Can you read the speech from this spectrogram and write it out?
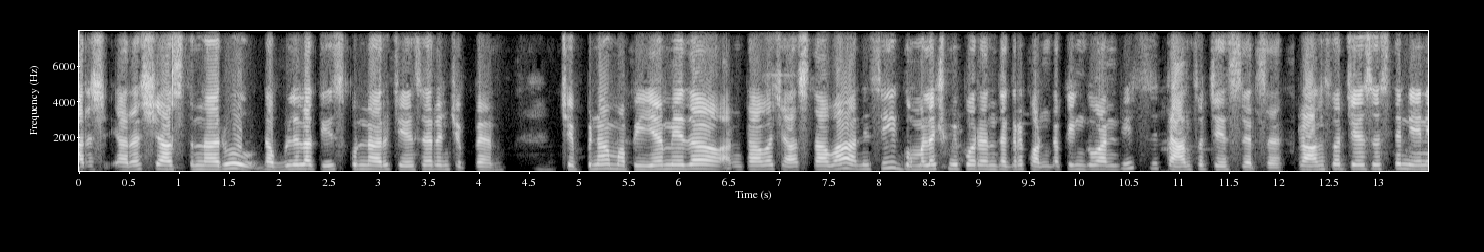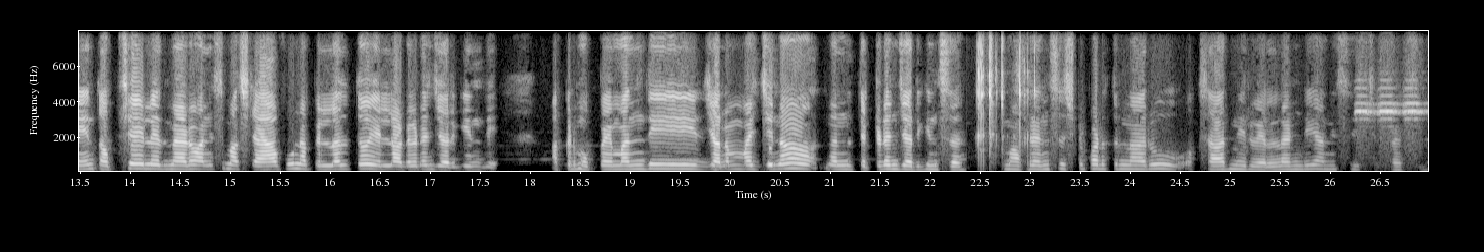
అరెస్ట్ అరెస్ట్ చేస్తున్నారు. డబ్బులు ఇలా తీసుకున్నారు చేశారని చెప్పాను. చెప్పినా మా పిఏ మీద అంటావా చేస్తావా అనేసి గుమ్మలక్ష్మీపురం దగ్గర కొండ కింగ్ అనేసి ట్రాన్స్ఫర్ చేశారు సార్. ట్రాన్స్ఫర్ చేసేస్తే నేనేం తప్పు చేయలేదు మేడం అనేసి మా స్టాఫ్ నా పిల్లలతో వెళ్ళి అడగడం జరిగింది. అక్కడ ముప్పై మంది జనం మధ్యన నన్ను తిట్టడం జరిగింది సార్. మా ఫ్రెండ్స్ ఇష్టపడుతున్నారు ఒకసారి మీరు వెళ్ళండి అనేసి చెప్పారు. సార్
